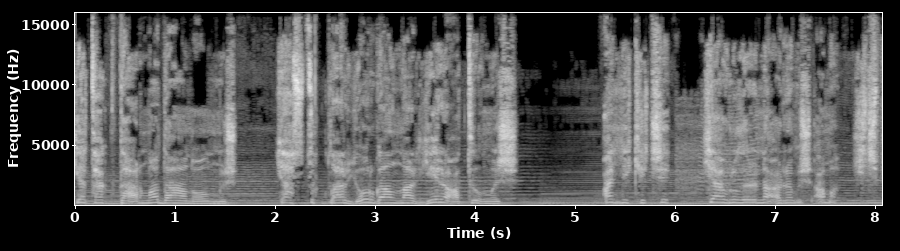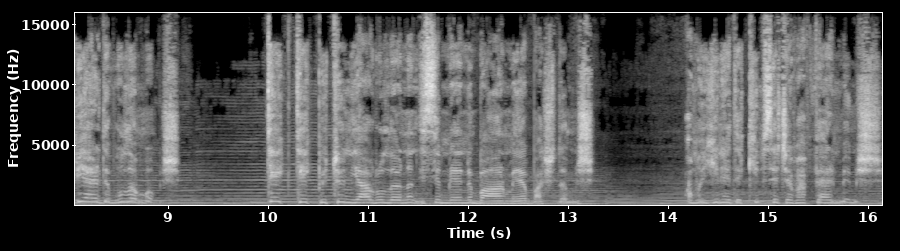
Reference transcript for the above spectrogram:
Yatak darmadağın olmuş. Yastıklar, yorganlar yere atılmış. Anne keçi yavrularını aramış ama hiçbir yerde bulamamış. Tek tek bütün yavrularının isimlerini bağırmaya başlamış. Ama yine de kimse cevap vermemiş.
